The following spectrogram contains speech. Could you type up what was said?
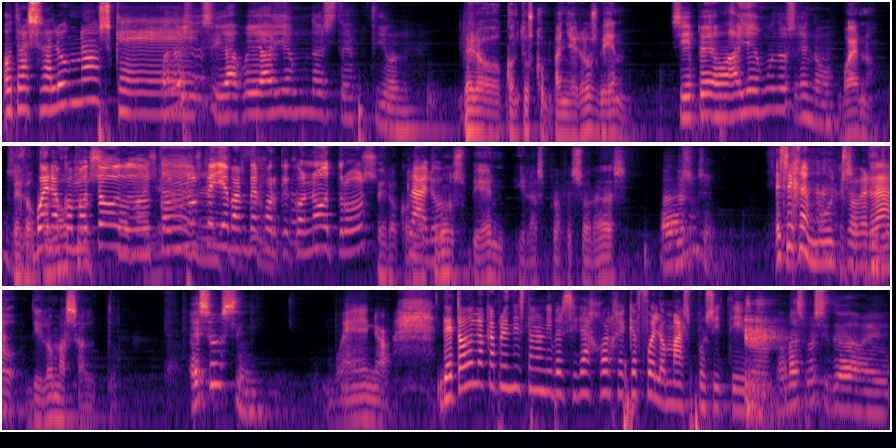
otros alumnos que... Bueno, eso sí, hay una excepción. Pero con tus compañeros, bien. Sí, pero hay algunos que no. Bueno, pero bueno, con como otros, todos, con unos te llevas mejor que con otros. Pero con claro. otros, bien. Y las profesoras. Bueno, eso sí. Exigen mucho, Eso, ¿verdad? Dilo, dilo más alto. Eso sí. Bueno, de todo lo que aprendiste en la universidad, Jorge, ¿qué fue lo más positivo? Lo más positivo. eh,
